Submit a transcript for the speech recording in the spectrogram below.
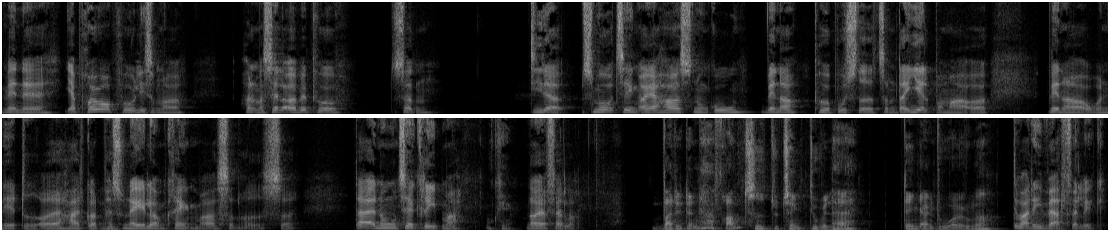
Men øh, jeg prøver på ligesom at holde mig selv oppe på sådan de der små ting, og jeg har også nogle gode venner på bostedet, som der hjælper mig, og venner over nettet, og jeg har et godt personale omkring mig og sådan noget. Så der er nogen til at gribe mig, okay. når jeg falder. Var det den her fremtid, du tænkte, du ville have, dengang du var yngre? Det var det i hvert fald ikke.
